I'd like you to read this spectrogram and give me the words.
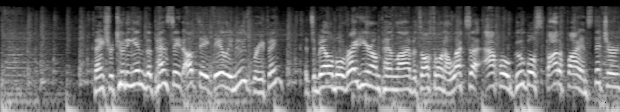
Thanks for tuning in to the Penn State Update Daily News Briefing. It's available right here on Penn Live. It's also on Alexa, Apple, Google, Spotify, and Stitcher.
